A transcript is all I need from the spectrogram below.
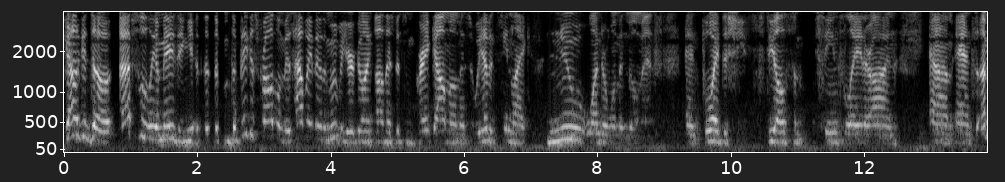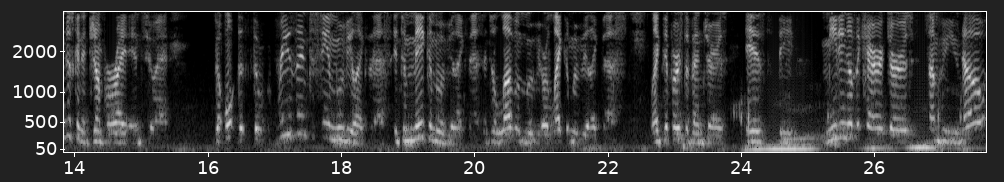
Gal Gadot, absolutely amazing. The, the, the, biggest problem is halfway through the movie, you're going, oh, there's been some great Gal moments. We haven't seen like new Wonder Woman moments. And boy, does she steal some scenes later on. Um, and so I'm just going to jump right into it. The, the, the reason to see a movie like this, and to make a movie like this, and to love a movie or like a movie like this, like the first Avengers, is the meeting of the characters, some who you know,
